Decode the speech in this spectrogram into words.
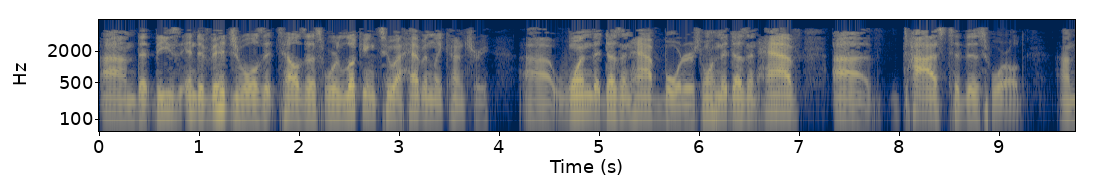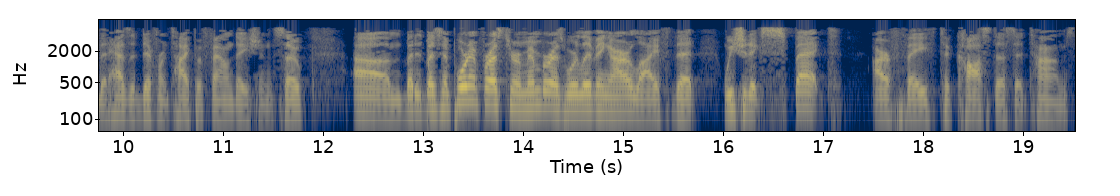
um, that these individuals, it tells us, we're looking to a heavenly country. Uh, one that doesn't have borders, one that doesn't have uh, ties to this world um, that has a different type of foundation. So, um, but, it, but it's important for us to remember as we're living our life that we should expect our faith to cost us at times.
